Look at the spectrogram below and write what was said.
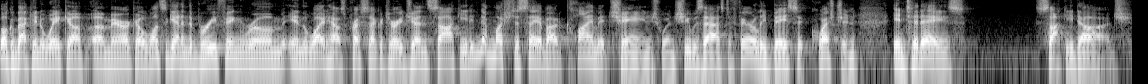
Welcome back into Wake Up America. Once again in the briefing room in the White House, Press Secretary Jen Psaki didn't have much to say about climate change when she was asked a fairly basic question in today's Psaki Dodge.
